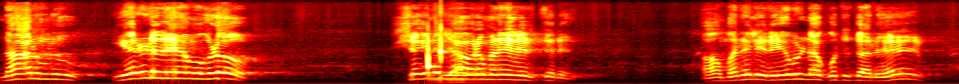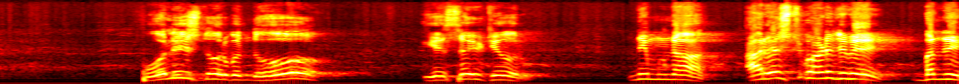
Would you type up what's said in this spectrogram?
ನಾನು ಎರಡನೇ ಮಗಳು ಶೈಲಜಾ ಅವರ ಮನೆಯಲ್ಲಿ ಇರ್ತೇನೆ ಆ ಮನೆಯಲ್ಲಿ ರೇವಣ್ಣ ಕೂತಿದ್ದಾನೆ. ಪೊಲೀಸ್ನವ್ರು ಬಂದು ಎಸ್ ಐ ಟಿ ಅವರು ನಿಮ್ಮನ್ನ ಅರೆಸ್ಟ್ ಮಾಡಿದ್ದೀವಿ, ಬನ್ನಿ.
